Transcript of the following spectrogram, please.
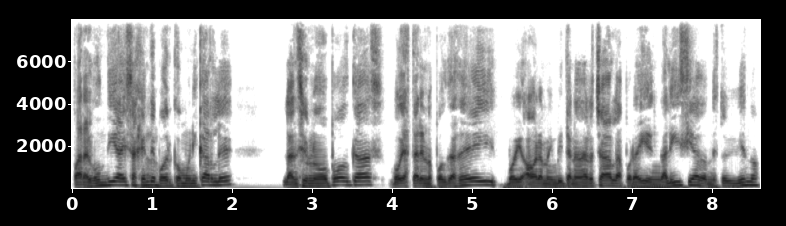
para algún día esa gente Claro. poder comunicarle. Lancé un nuevo podcast, voy a estar en los podcast day, voy, ahora me invitan a dar charlas por ahí en Galicia, donde estoy viviendo.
